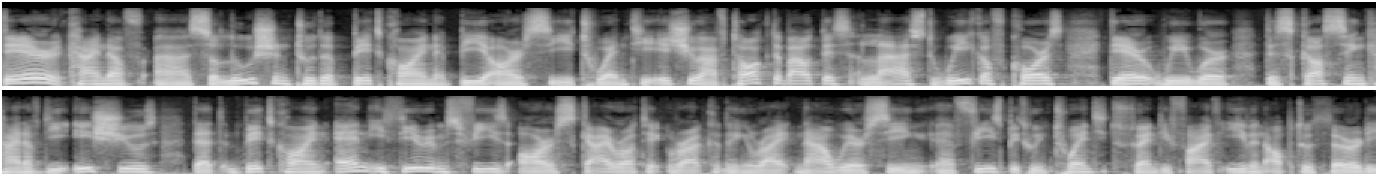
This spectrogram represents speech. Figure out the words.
their kind of uh, solution to the Bitcoin BRC20 issue. I've talked about this last week, of course. There we were discussing kind of the issues that Bitcoin and Ethereum's fees are skyrocketing right now. We're seeing uh, fees between 20 to 25, even up to 30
